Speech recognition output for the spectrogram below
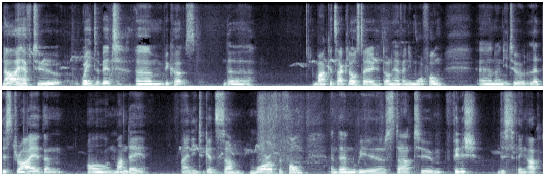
now I have to wait a bit um, because the markets are closed. I don't have any more foam and I need to let this dry. Then on Monday I need to get some more of the foam and then we start to finish this thing up.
